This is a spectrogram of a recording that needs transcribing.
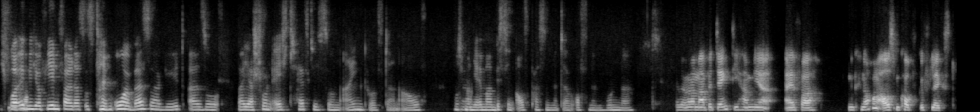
Ich freue ja. mich auf jeden Fall, dass es deinem Ohr besser geht. Also war ja schon echt heftig, so ein Eingriff dann auch. Muss ja. man ja immer ein bisschen aufpassen mit der offenen Wunde. Wenn man mal bedenkt, die haben mir einfach einen Knochen aus dem Kopf geflext.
